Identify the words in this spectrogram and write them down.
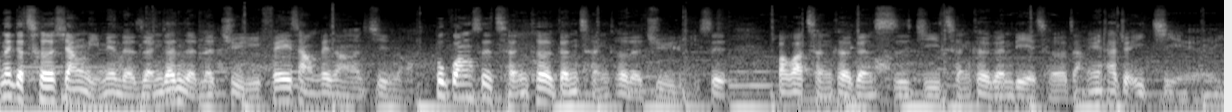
那个车厢里面的人跟人的距离非常非常的近哦，不光是乘客跟乘客的距离，是包括乘客跟司机、乘客跟列车长，因为它就一节而已。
